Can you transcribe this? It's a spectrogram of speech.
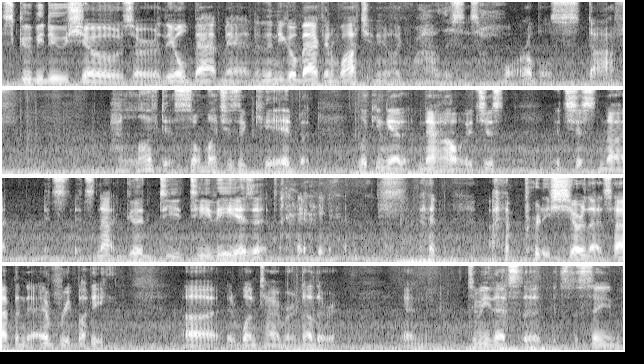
Scooby Doo shows or the old Batman, and then you go back and watch it, and you're like, wow, this is horrible stuff. I loved it so much as a kid, but looking at it now, it's just, it's just not, it's it's not good t- TV, is it? and I'm pretty sure that's happened to everybody uh, at one time or another, and to me, that's the it's the same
